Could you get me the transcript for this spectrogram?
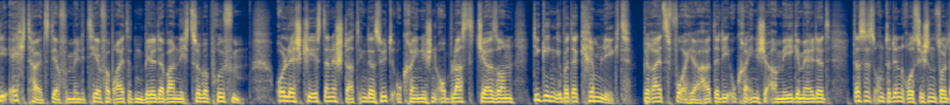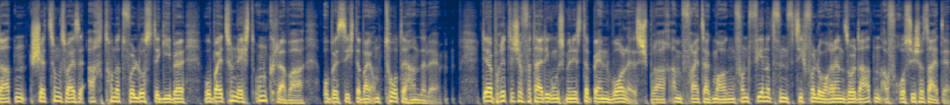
Die Echtheit der vom Militär verbreiteten Bilder war nicht zu überprüfen. Oleschki ist eine Stadt in der südukrainischen Oblast Cherson, die gegenüber der Krim liegt. Bereits vorher hatte die ukrainische Armee gemeldet, dass es unter den russischen Soldaten schätzungsweise 800 Verluste gebe, wobei zunächst unklar war, ob es sich dabei um Tote handele. Der britische Verteidigungsminister Ben Wallace sprach am Freitagmorgen von 450 verlorenen Soldaten auf russischer Seite.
